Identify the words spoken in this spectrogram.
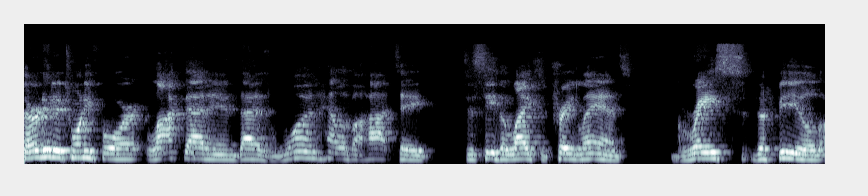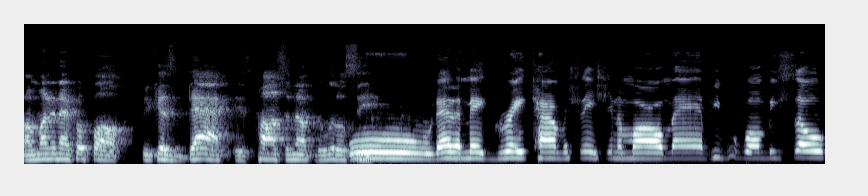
30 to 24. Lock that in. That is one hell of a hot take to see the likes of Trey Lance grace the field on Monday Night Football because Dak is tossing up the little seat. Ooh, that'll make great conversation tomorrow, man. People gonna be so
